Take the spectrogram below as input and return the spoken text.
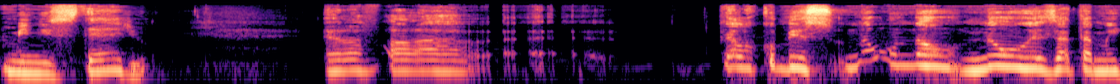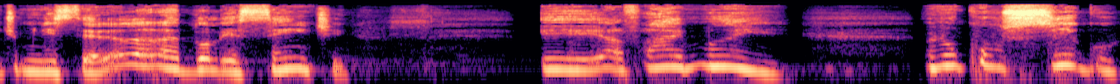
ministério, ela falava ela começou, não, não, não exatamente o ministério, ela era adolescente, e ela falou, ai mãe, eu não consigo,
